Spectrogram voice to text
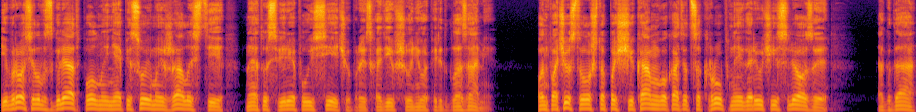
и бросил взгляд полный неописуемой жалости на эту свирепую сечу, происходившую у него перед глазами. Он почувствовал, что по щекам его катятся крупные горючие слезы. Тогда,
